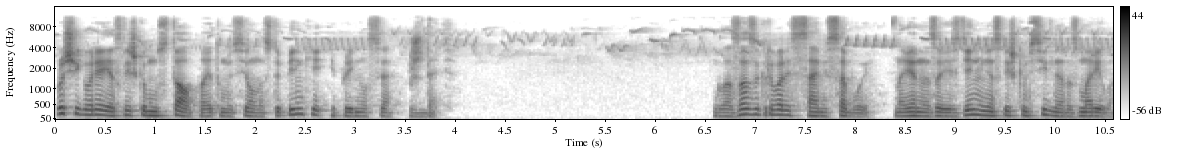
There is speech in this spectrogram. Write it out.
Проще говоря, я слишком устал, поэтому сел на ступеньки и принялся ждать. Глаза закрывались сами собой. Наверное, за весь день меня слишком сильно разморило,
